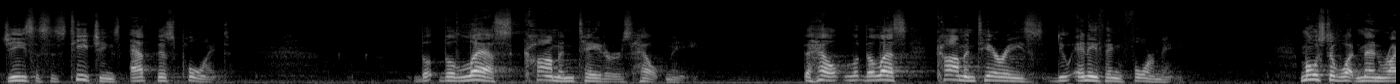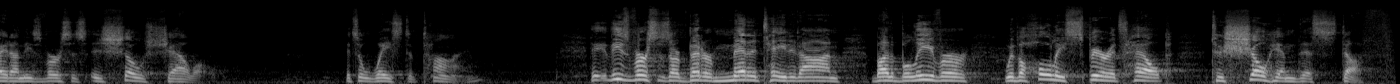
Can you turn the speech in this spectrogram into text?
Jesus' teachings at this point, the, the less commentators help me. The, help, the less commentaries do anything for me. Most of what men write on these verses is so shallow. It's a waste of time. These verses are better meditated on by the believer with the Holy Spirit's help to show him this stuff.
